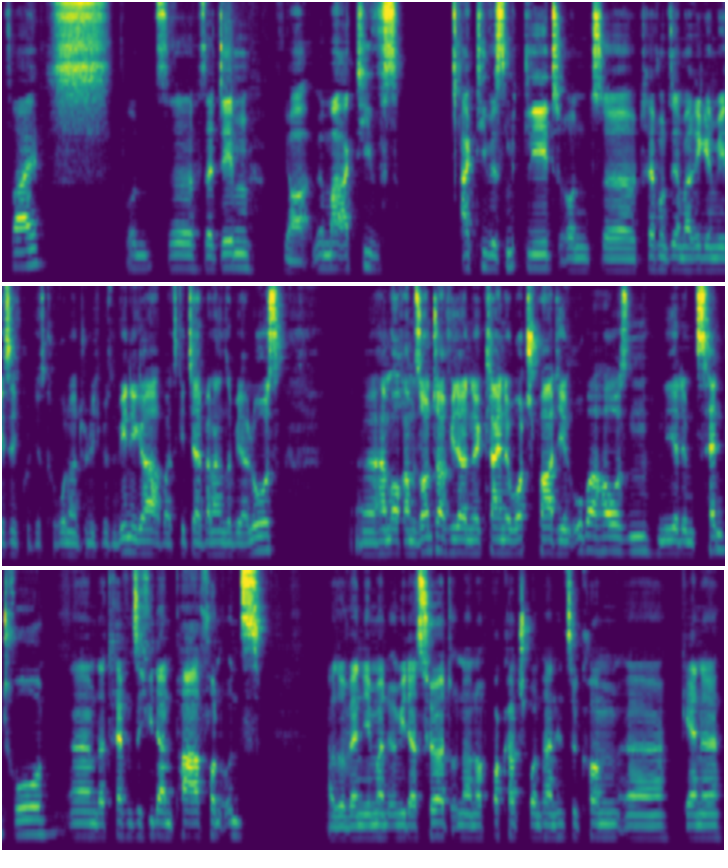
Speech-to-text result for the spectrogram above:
zwei. Und äh, seitdem, ja, immer aktives, aktives Mitglied und äh, treffen uns immer regelmäßig. Gut, jetzt Corona natürlich ein bisschen weniger, aber es geht ja langsam wieder los. Äh, haben auch am Sonntag wieder eine kleine Watchparty in Oberhausen, nähe dem Zentro. Ähm, da treffen sich wieder ein paar von uns. Also wenn jemand irgendwie das hört und dann noch Bock hat, spontan hinzukommen, äh, gerne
